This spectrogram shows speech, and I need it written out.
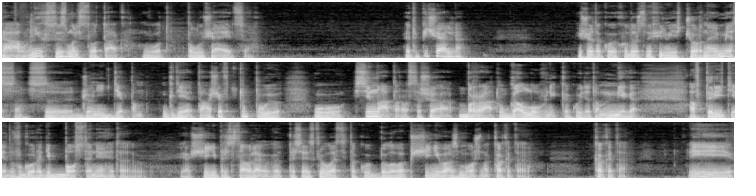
А у них с измальства так вот получается. Это печально. Еще такой художественный фильм есть Черная месса с Джонни Деппом, где там вообще в тупую у сенатора США брат, уголовник какой-то там мега авторитет в городе Бостоне. Это я вообще не представляю. При советской власти такое было вообще невозможно. Как это? Как это? И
